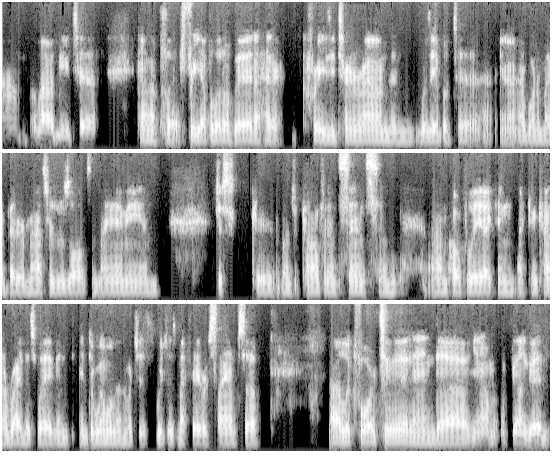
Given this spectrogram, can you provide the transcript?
um, allowed me to kind of play, free up a little bit. I had a crazy turnaround and was able to, you know, have one of my better masters results in Miami and just created a bunch of confidence since. And, um, hopefully I can, I can kind of ride this wave in, into Wimbledon, which is, which is my favorite slam. So I look forward to it and, uh, you know, I'm feeling good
